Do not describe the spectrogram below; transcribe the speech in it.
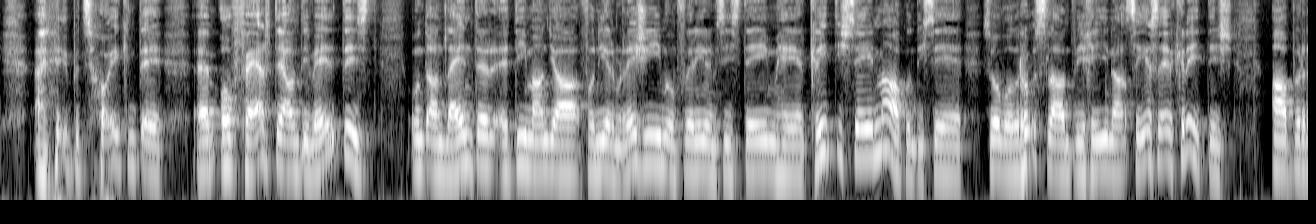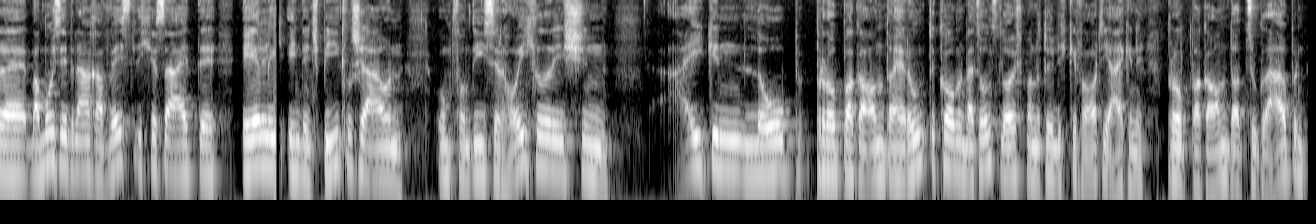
eine überzeugende ähm, Offerte an die Welt ist und an Länder, äh, die man ja von ihrem Regime und von ihrem System her kritisch sehen mag. Und ich sehe sowohl Russland wie China sehr, sehr kritisch. Aber äh, man muss eben auch auf westlicher Seite ehrlich in den Spiegel schauen und von dieser heuchlerischen Eigenlob-Propaganda herunterkommen, weil sonst läuft man natürlich Gefahr, die eigene Propaganda zu glauben.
